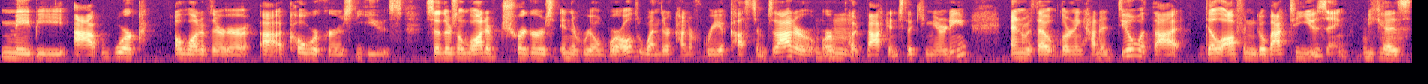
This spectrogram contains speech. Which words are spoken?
Maybe at work a lot of their uh, coworkers use so there's a lot of triggers in the real world when they're kind of reaccustomed to that or, or Mhm. put back into the community and without learning how to deal with that they'll often go back to using because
